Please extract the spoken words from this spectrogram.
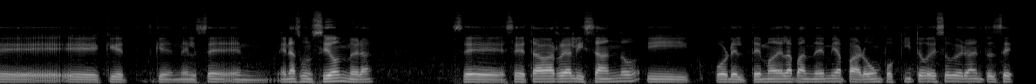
eh, que, en, el, en, en Asunción, ¿verdad? Se, estaba realizando y por el tema de la pandemia paró un poquito eso, ¿verdad? Entonces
